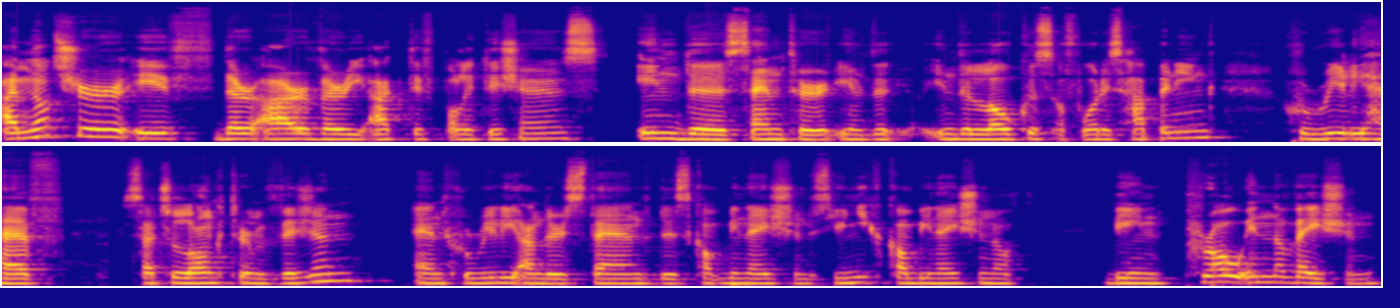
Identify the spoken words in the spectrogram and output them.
I'm not sure if there are very active politicians in the center, in the in the locus of what is happening, who really have such a long-term vision and who really understand this combination, this unique combination of being pro innovation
